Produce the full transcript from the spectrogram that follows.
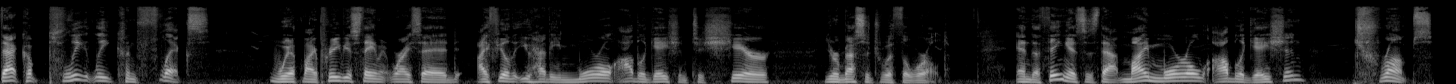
that completely conflicts with my previous statement where I said, I feel that you have a moral obligation to share your message with the world. And the thing is, is that my moral obligation trumps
